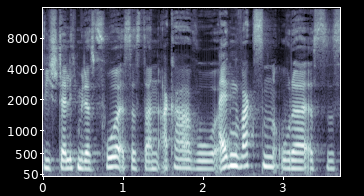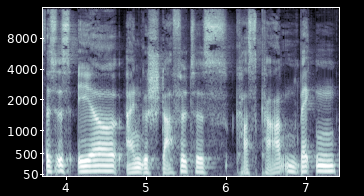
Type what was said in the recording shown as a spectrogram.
Wie stelle ich mir das vor? Ist das dann Acker, wo Algen wachsen oder ist es? Es ist eher ein gestaffeltes Kaskadenbecken.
